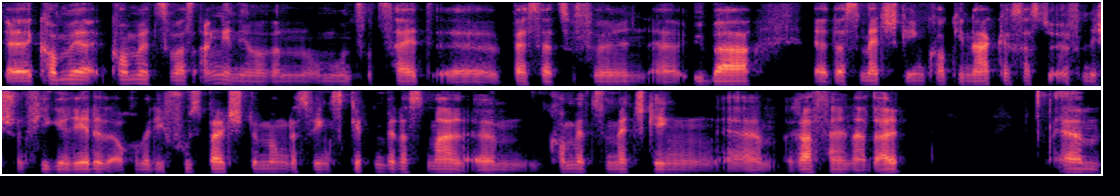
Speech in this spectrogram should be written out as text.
Äh, kommen, wir, kommen wir zu was Angenehmeren, um unsere Zeit äh, besser zu füllen. Äh, über äh, das Match gegen Kokinakis hast du öffentlich schon viel geredet, auch über die Fußballstimmung, deswegen skippen wir das mal. Ähm, kommen wir zum Match gegen ähm, Rafael Nadal. Ähm,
